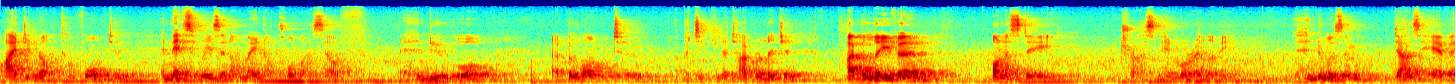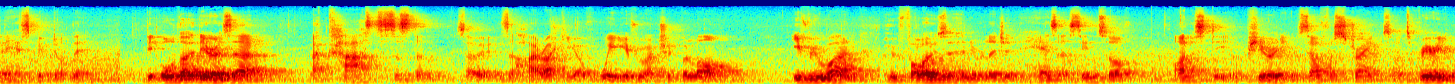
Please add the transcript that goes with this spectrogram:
I do not conform to, and that's the reason I may not call myself a Hindu or uh, belong to a particular type of religion. I believe in honesty, trust, and morality. Hinduism does have an aspect of that. The, although there is a, a caste system, so it's a hierarchy of where everyone should belong, everyone who follows the Hindu religion has a sense of honesty or purity or self restraint. So it's a very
